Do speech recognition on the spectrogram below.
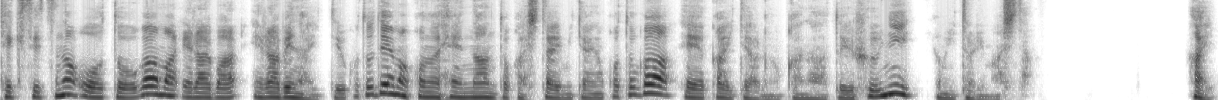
適切な応答がま選ば、選べないということで、まあ、この辺何とかしたいみたいなことが書いてあるのかなというふうに読み取りました。はい。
